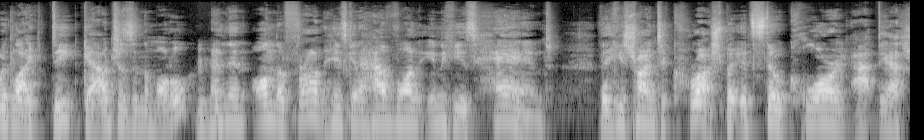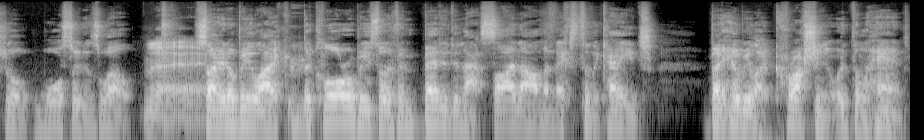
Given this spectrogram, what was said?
with like deep gouges in the model. Mhm. And then on the front, he's to have one in his hand that he's trying to crush, but it's still clawing at the actual warsuit as well. Yeah, yeah, yeah. So it'll be like the claw will be sort of embedded in that side armor next to the cage, but he'll be like crushing it with the hand.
